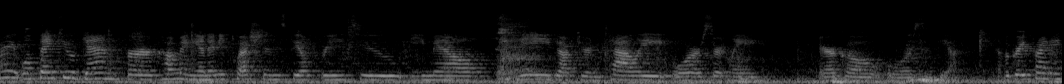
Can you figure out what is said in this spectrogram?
All right, well, thank you again for coming, and any questions, feel free to email me, Dr. Natale, or certainly Erico or Cynthia. Have a great Friday.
